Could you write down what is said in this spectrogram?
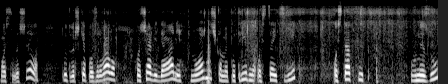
ось лишила. Тут вершки позривало. Хоча в ідеалі ножничками потрібно ось цей цвіт, ось так тут внизу.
